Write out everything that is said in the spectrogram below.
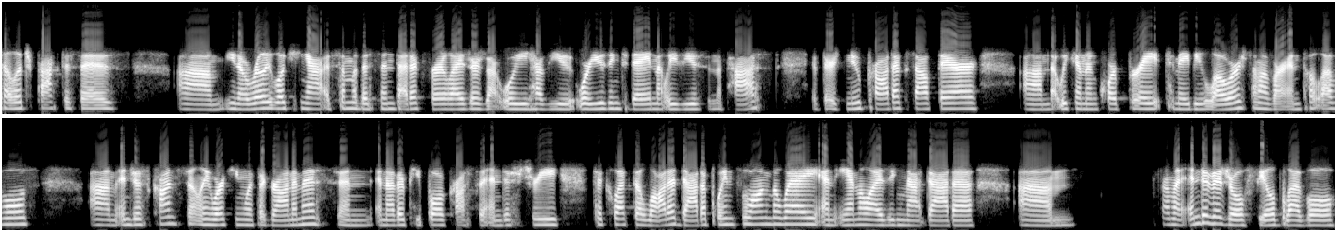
tillage practices. Um, you know, really looking at some of the synthetic fertilizers that we have u- we're using today and that we've used in the past. If there's new products out there um, that we can incorporate to maybe lower some of our input levels. Um, and just constantly working with agronomists and, and other people across the industry to collect a lot of data points along the way and analyzing that data um, from an individual field level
